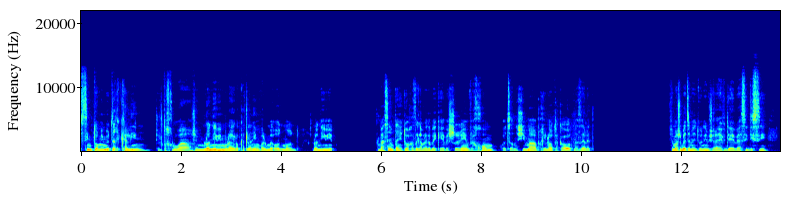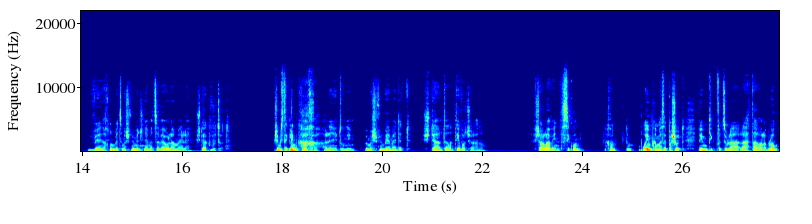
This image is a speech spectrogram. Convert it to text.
סימפטומים יותר קלים של תחלואה שהם לא נעימים, אולי לא קטלנים, אבל מאוד מאוד לא נעימים. ועשינו את הניתוח הזה גם לגבי כאבי שרירים וחום, קוצר נשימה, בחילות, הקאות, נזלת. השתמשנו בעצם נתונים של ה-FDA וה-CDC, ואנחנו בעצם משווים בין שני מצבי העולם האלה, שתי הקבוצות. כשמסתכלים ככה על הנתונים, ומשווים באמת את שתי האלטרנטיבות שלנו, אפשר להבין את הסיכון, נכון? אתם רואים כמה זה פשוט, ואם תקפצו לאתר או לבלוג,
